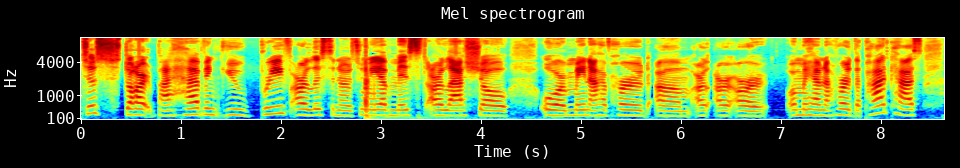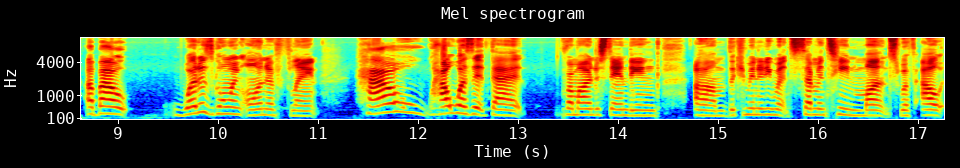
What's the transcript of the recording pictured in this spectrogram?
just start by having you brief our listeners who may have missed our last show or may not have heard um our, our, our or may have not heard the podcast about what is going on in Flint, how how was it that from my understanding, um, the community went 17 months without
